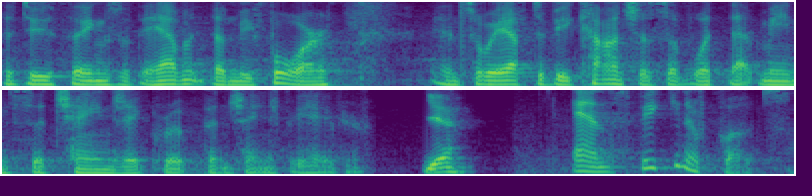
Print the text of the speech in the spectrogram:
to do things that they haven't done before, and so we have to be conscious of what that means to change a group and change behavior. Yeah. And speaking of quotes,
